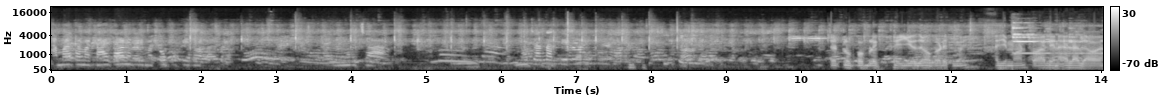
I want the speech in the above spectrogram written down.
આ માથામાં ટાઈટ આવે ને એટલે એમાં ટોપો પહેરવા લાગે મોચા મોચા તા પહેરવા કેટલું પબ્લિક થઈ ગયું જો ગણિતમાં હજી માણસો હાલીને હેલા જ આવે.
